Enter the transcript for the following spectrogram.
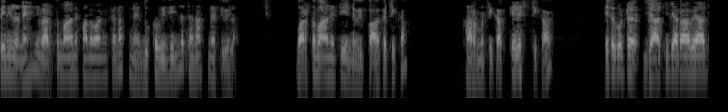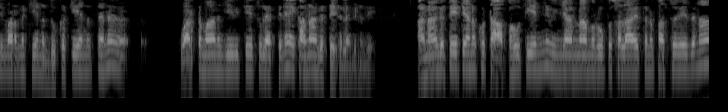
පෙනිලා නැහෙනි වර්තමානයේ පණවන්න තැනක් නැහැ. දුක විඳින්න තැනක් නැති වෙලා. වර්තමානයේ තියෙන විපාක ටිකක්, කර්ම ටිකක්, කෙලෙස් ටිකක්. එතකොට ජාති ජරා ව්‍යාධි මරණ කියන දුක කියන තැන වර්තමාන ජීවිතය තුල ඇත්තේ නැහැ ඒක අනාගතයට ලැබෙන දේ. අනාගතයට යනකොට ආපහු තියෙන්නේ විඥාන නාම රූප සලායතන පස්ස වේදනා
